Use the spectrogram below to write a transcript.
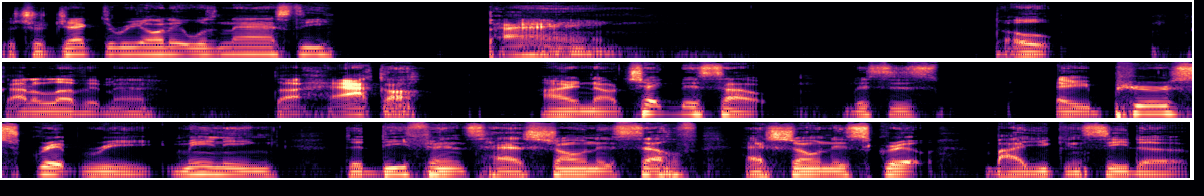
The trajectory on it was nasty. Bang. Dope. Gotta love it, man. The hacker. All right, now check this out. This is a pure script read, meaning the defense has shown itself, has shown its script by you can see the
